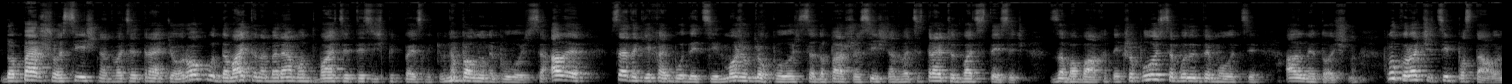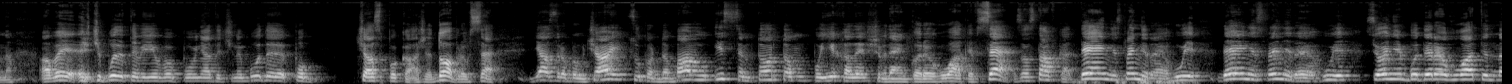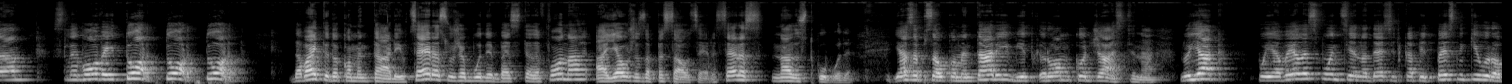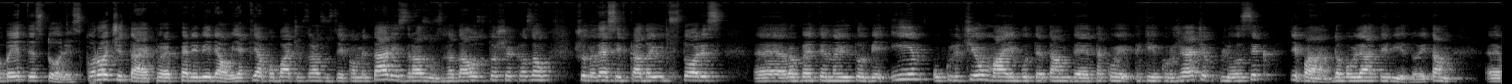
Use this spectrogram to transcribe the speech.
До 1 січня 23 року давайте наберемо 20 тисяч підписників. Напевно, не вийде. Але все-таки хай буде ціль. Може вдруг вийде до 1 січня 23 20 тисяч забабахати. Якщо вийде, будете молодці, але не точно. Ну, коротше, ціль поставлена. А ви чи будете ви її виповняти, чи не буде, по... час покаже. Добре, все. Я зробив чай, цукор додав і з цим тортом поїхали швиденько реагувати. Все, заставка. Деніс Фенні реагує. Деніс Фенні реагує. Сьогодні буде реагувати на сливовий торт, торт, торт. Давайте до коментарів. Цей раз уже буде без телефона, а я вже записав цей раз. Цей раз на листку буде. Я записав коментарі від Ромко Джастіна. Ну як появилась функція на 10к підписників робити сторіс. Коротше, так, я перевіряв. Як я побачив зразу цей коментарі, зразу згадав за те, що я казав, що на 10к дають сторіс е, робити на Ютубі. І включив, має бути там, де такий, такий кружечок, плюсик, типа додати відео. І там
